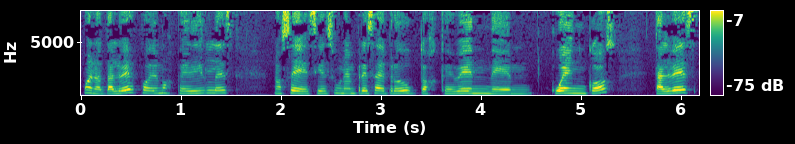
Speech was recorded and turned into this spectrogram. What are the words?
Bueno, tal vez podemos pedirles, no sé, si es una empresa de productos que vende mm, cuencos, tal vez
